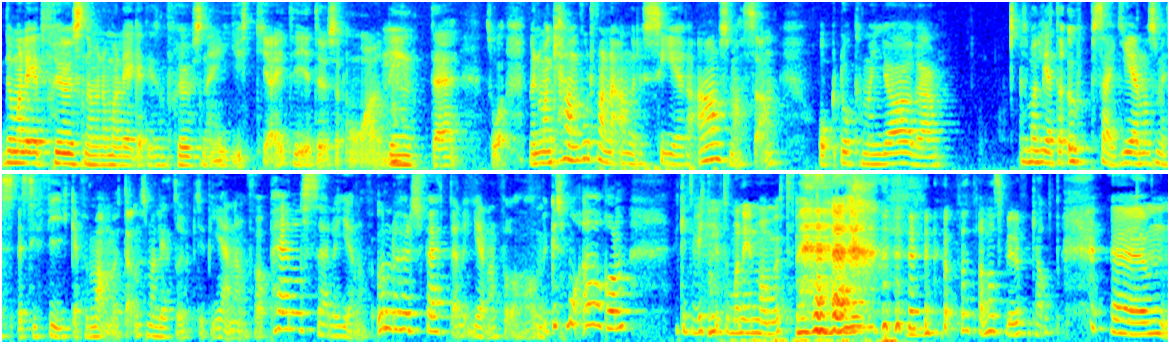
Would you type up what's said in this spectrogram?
de har legat frusna men de har legat liksom frusna i gyttja i 10 000 år. Det är inte så. Men man kan fortfarande analysera arvsmassan och då kan man göra så man letar upp så här gener som är specifika för mammuten. Så man letar upp typ genen för päls, eller genen för underhudsfett, eller genen för att ha mycket små öron. Vilket är viktigt om man är en mammut. för att annars blir det för kallt. Ehm,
